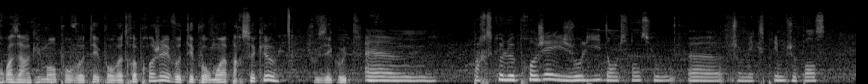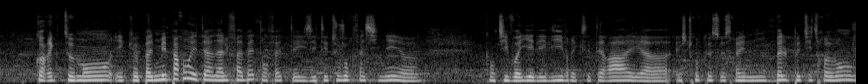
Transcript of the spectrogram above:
trois arguments pour voter pour votre projet. Votez pour moi parce que. Je vous écoute? Euh, parce que le projet est joli dans le sens où euh, je m'exprime, je pense, correctement et que mes parents étaient analphabètes en fait et ils étaient toujours fascinés euh, quand ils voyaient les livres, etc. Et, je trouve que ce serait une belle petite revanche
